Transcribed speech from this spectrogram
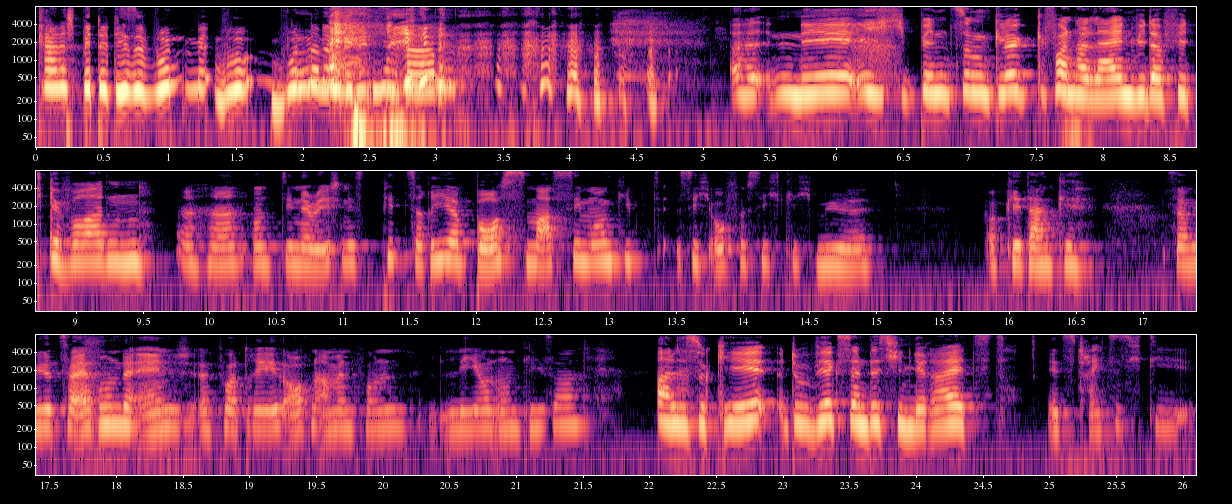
Kann ich bitte diese Wund Wu Wundermedizin haben? Äh, nee, ich bin zum Glück von allein wieder fit geworden. Aha, und die Narration ist Pizzeria-Boss Massimo gibt sich offensichtlich Mühe. Okay, danke. So, wieder zwei Runde ein äh, Porträtaufnahmen von Leon und Lisa. Alles okay? Du wirkst ein bisschen gereizt. Jetzt streicht sie sich die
